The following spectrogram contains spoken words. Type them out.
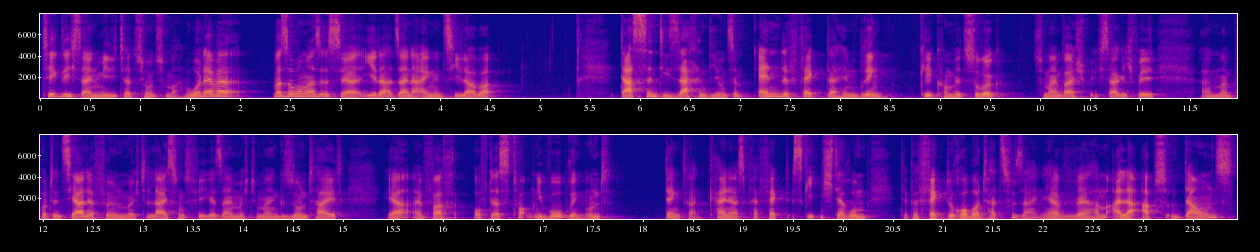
täglich seine Meditation zu machen, whatever was auch immer es ist. Ja? Jeder hat seine eigenen Ziele, aber das sind die Sachen, die uns im Endeffekt dahin bringen. Okay, kommen wir zurück zu meinem Beispiel. Ich sage, ich will äh, mein Potenzial erfüllen, möchte leistungsfähiger sein, möchte meine Gesundheit ja einfach auf das Top-Niveau bringen. Und denkt dran, keiner ist perfekt. Es geht nicht darum, der perfekte Roboter zu sein. Ja? Wir haben alle Ups und Downs,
